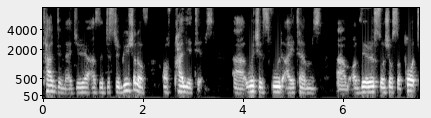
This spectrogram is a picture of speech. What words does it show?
tagged in Nigeria as the distribution of, of palliatives, uh, which is food items um, of various social support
